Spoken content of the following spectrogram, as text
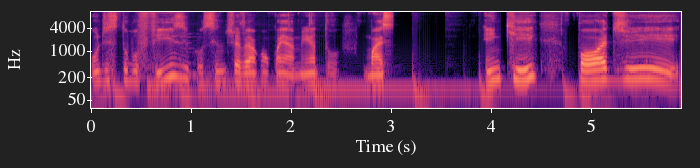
um distúrbio físico, se não tiver acompanhamento mais em que pode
